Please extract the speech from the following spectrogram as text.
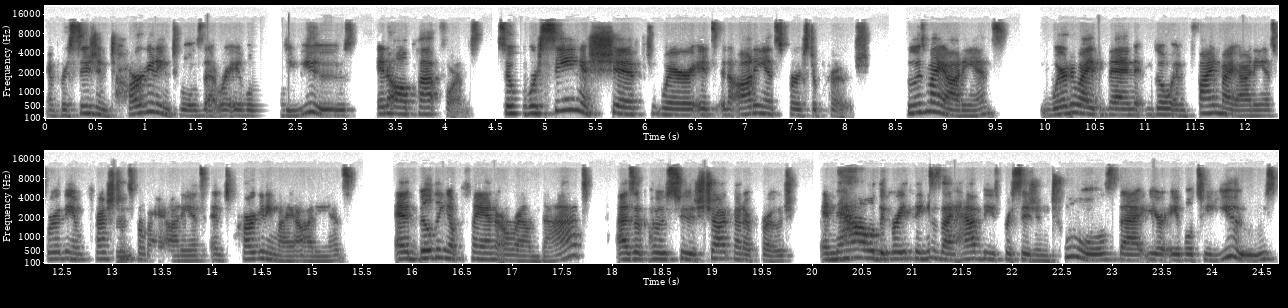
and precision targeting tools that we're able to use in all platforms. So we're seeing a shift where it's an audience first approach. Who is my audience? Where do I then go and find my audience? Where are the impressions mm-hmm. for my audience and targeting my audience and building a plan around that as opposed to the shotgun approach. And now the great thing is I have these precision tools that you're able to use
